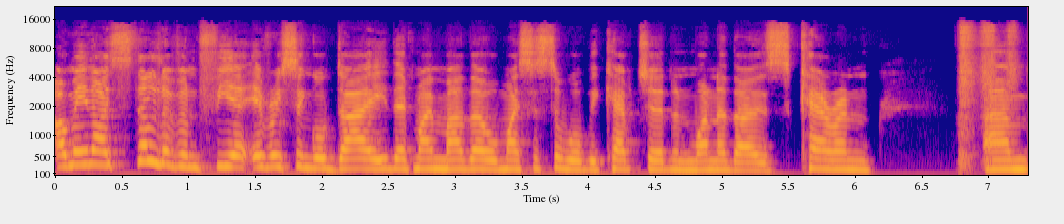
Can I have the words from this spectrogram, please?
I mean I still live in fear every single day that my mother or my sister will be captured in one of those Karen um,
